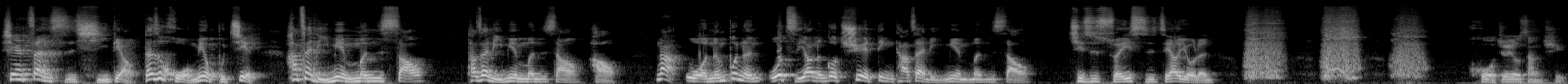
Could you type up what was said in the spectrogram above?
现在暂时熄掉，但是火没有不见，它在里面闷烧，它在里面闷烧。好，那我能不能，我只要能够确定它在里面闷烧，其实随时只要有人，火就又上去，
